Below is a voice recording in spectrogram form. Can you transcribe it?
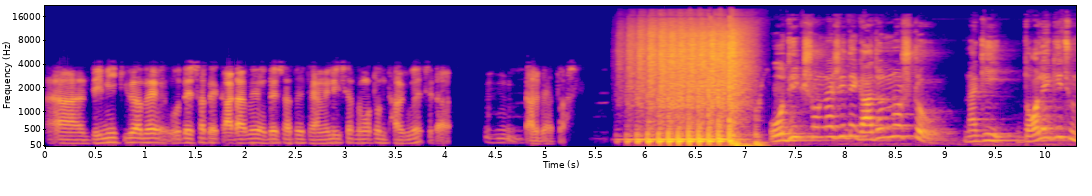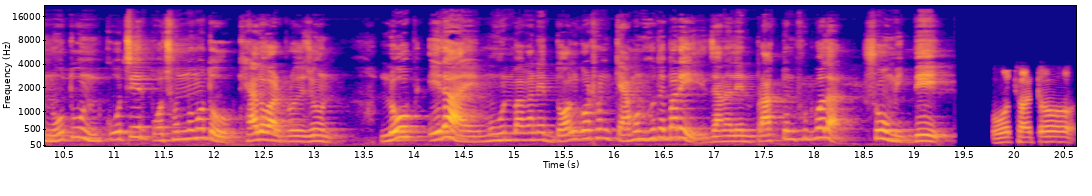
আহ, দিমি কীভাবে ওদের সাথে কাটাবে ওদের সাথে ফ্যামিলির সাথে মতন থাকবে সেটা তার ব্যাপার। অধিক সন্ন্যাসীতে গাজন নষ্ট? নাকি দলে কিছু নতুন কোচের পছন্দ মতো খেলোয়াড় প্রয়োজন? লোভ এরায় মোহনবাগানের দল গঠন কেমন হতে পারে জানালেন প্রাক্তন ফুটবলার সৌমিক দে। কোচ হয়তো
